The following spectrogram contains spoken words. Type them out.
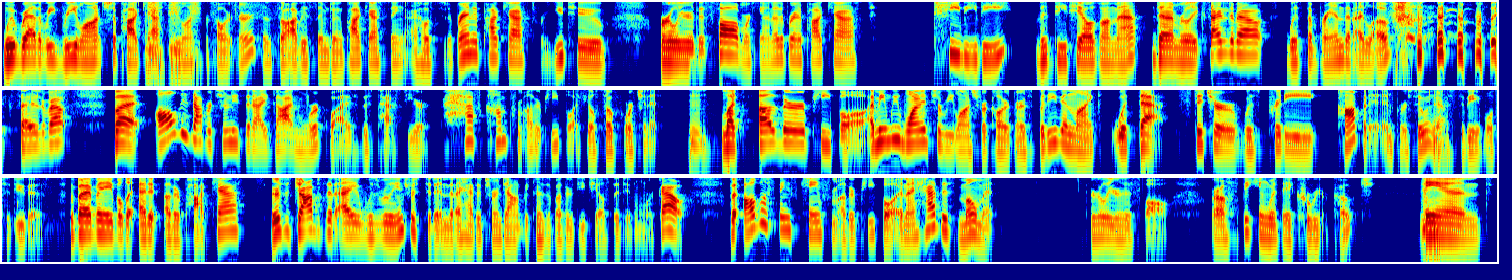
We rather we relaunched a podcast, we launched for Colored Nerds. And so obviously I'm doing podcasting. I hosted a branded podcast for YouTube earlier this fall. I'm working on another branded podcast, TBD, the details on that, that I'm really excited about with a brand that I love. I'm really excited about. But all these opportunities that I'd gotten work wise this past year have come from other people. I feel so fortunate. Hmm. Like other people. I mean, we wanted to relaunch for Colored Nerds, but even like with that, Stitcher was pretty confident in pursuing Yeah. us to be able to do this. But I've been able to edit other podcasts. There's jobs that I was really interested in that I had to turn down because of other details that didn't work out. But all those things came from other people. And I had this moment earlier this fall where I was speaking with a career coach. Mhm. And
